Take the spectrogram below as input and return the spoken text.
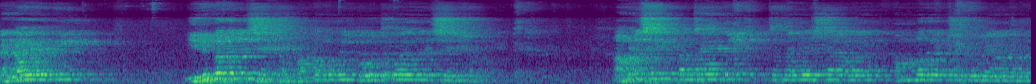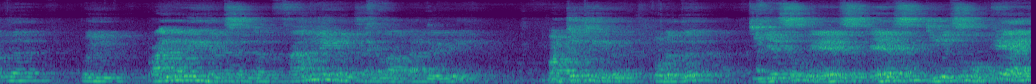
രണ്ടായിരത്തി ഇരുപതിന് ശേഷം പത്തൊമ്പതിൽ തോറ്റുപോയതിനു ശേഷം അമലശ്ശേരി പഞ്ചായത്തിൽ ചെന്ന് അന്വേഷിച്ചാൽ അവർ അമ്പത് ലക്ഷം രൂപയാണ് അവർക്ക് ഒരു primary health centre family health centre ആക്കാൻ വേണ്ടി ബഡ്ജറ്റ് ചെയ്ത് കൊടുത്ത് ജി എസും A S A M G S M ഒക്കെയായി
